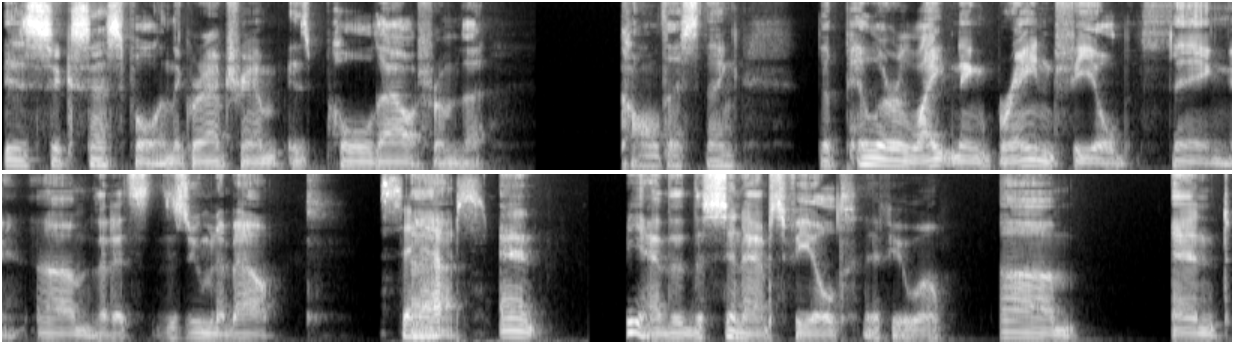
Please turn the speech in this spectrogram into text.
is successful and the grav tram is pulled out from the call this thing the pillar lightning brain field thing um, that it's zooming about Synapse. Uh, and yeah the, the synapse field if you will um, and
